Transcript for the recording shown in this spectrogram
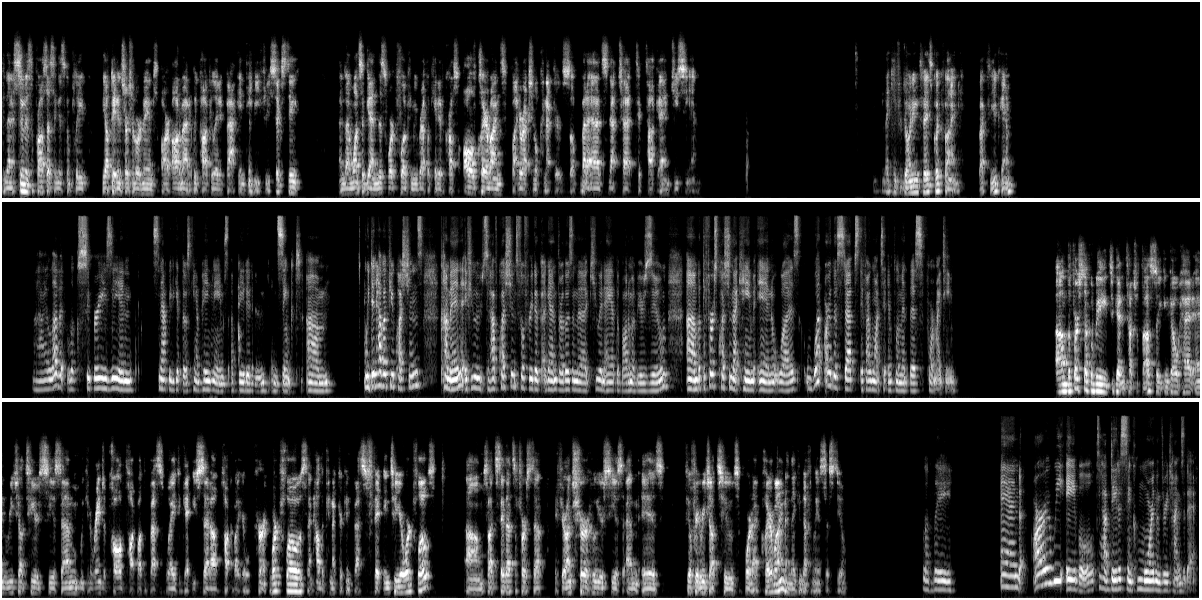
And then as soon as the processing is complete, the updated insertion order names are automatically populated back in DV360. And then once again, this workflow can be replicated across all of Claravine's bidirectional connectors. So Meta Ads, Snapchat, TikTok, and GCM. Thank you for joining today's Quick Vine. Back to you, Cam. I love it. Looks super easy and snappy to get those campaign names updated and, and synced. Um, we did have a few questions come in. If you have questions, feel free to, again, throw those in the Q&A at the bottom of your Zoom. Um, but the first question that came in was, what are the steps if I want to implement this for my team? Um, the first step would be to get in touch with us. So you can go ahead and reach out to your CSM. We can arrange a call to talk about the best way to get you set up, talk about your current workflows and how the connector can best fit into your workflows. Um, so I'd say that's the first step. If you're unsure who your CSM is, feel free to reach out to support at Claravine and they can definitely assist you. Lovely. And are we able to have data sync more than three times a day?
